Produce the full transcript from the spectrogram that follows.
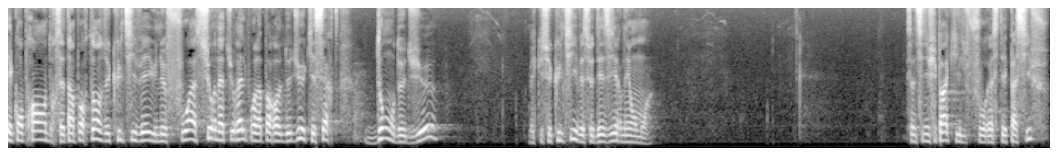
et comprendre cette importance de cultiver une foi surnaturelle pour la parole de Dieu, qui est certes don de Dieu, mais qui se cultive et se désire néanmoins. Ça ne signifie pas qu'il faut rester passif.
